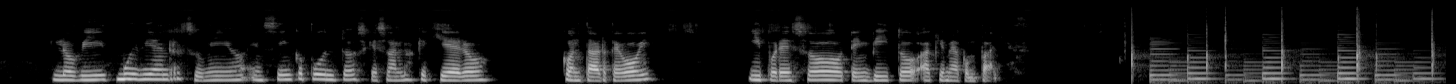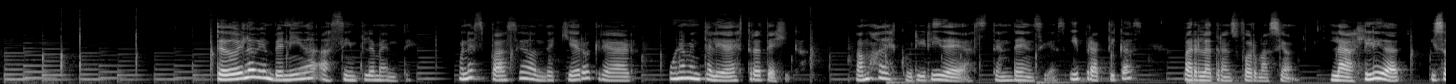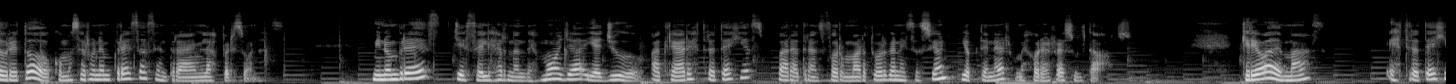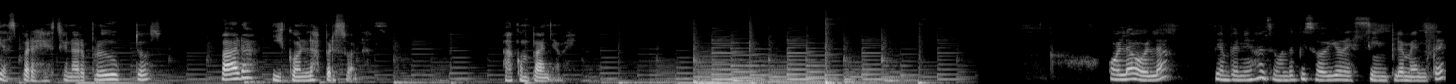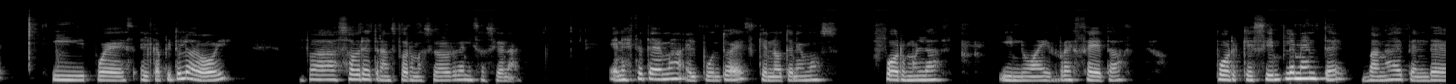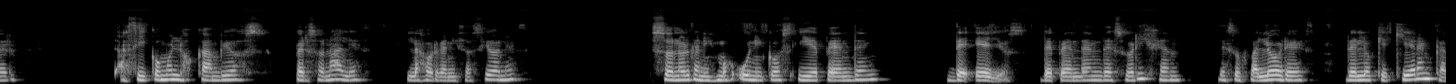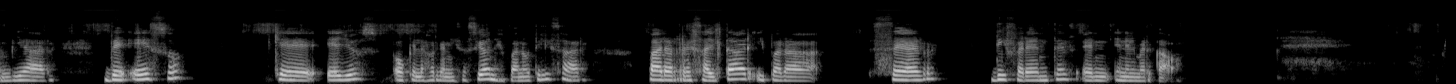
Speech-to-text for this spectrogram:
lo vi muy bien resumido en cinco puntos que son los que quiero contarte hoy y por eso te invito a que me acompañes. Te doy la bienvenida a Simplemente, un espacio donde quiero crear una mentalidad estratégica. Vamos a descubrir ideas, tendencias y prácticas para la transformación, la agilidad y sobre todo cómo ser una empresa centrada en las personas. Mi nombre es Yeseli Hernández Moya y ayudo a crear estrategias para transformar tu organización y obtener mejores resultados. Creo además estrategias para gestionar productos, para y con las personas. Acompáñame. Hola, hola, bienvenidos al segundo episodio de Simplemente. Y pues el capítulo de hoy va sobre transformación organizacional. En este tema el punto es que no tenemos fórmulas y no hay recetas porque simplemente van a depender, así como en los cambios personales, las organizaciones son organismos únicos y dependen de ellos, dependen de su origen, de sus valores, de lo que quieran cambiar, de eso que ellos o que las organizaciones van a utilizar para resaltar y para ser diferentes en, el mercado.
